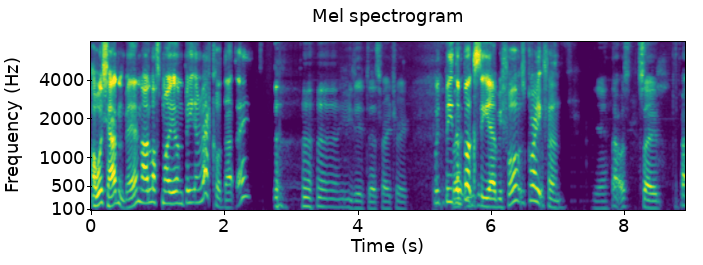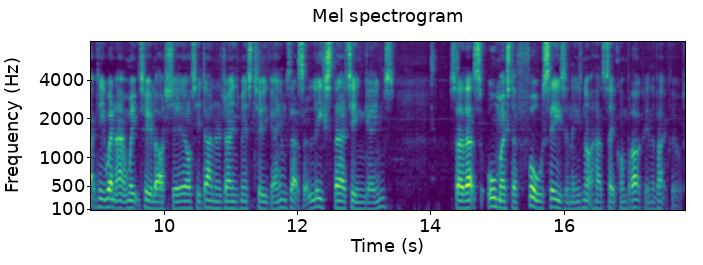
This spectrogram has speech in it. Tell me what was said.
I wish I hadn't been. I lost my unbeaten record that day. you did. That's very true. We'd beat the Bucs the year before. It was great fun. Yeah, that was so. The fact he went out in week two last year, obviously Daniel Jones missed two games. That's at least thirteen games. So that's almost a full season. He's not had Saquon Barkley in the backfield.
